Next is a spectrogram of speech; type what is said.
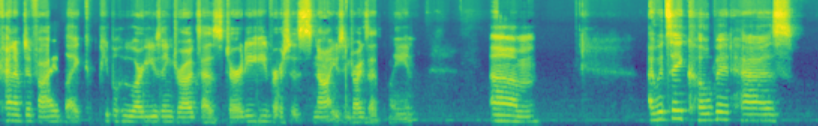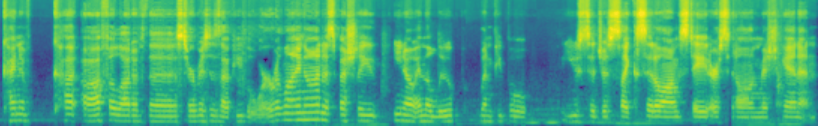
kind of divide like people who are using drugs as dirty versus not using drugs as clean. Um, I would say COVID has kind of cut off a lot of the services that people were relying on, especially, you know, in the loop when people used to just like sit along state or sit along Michigan and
